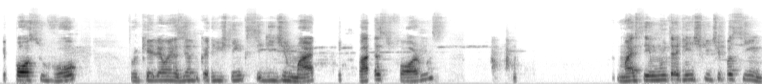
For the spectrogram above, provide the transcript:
que posso vou porque ele é um exemplo que a gente tem que seguir de marketing de várias formas. Mas tem muita gente que, tipo assim,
